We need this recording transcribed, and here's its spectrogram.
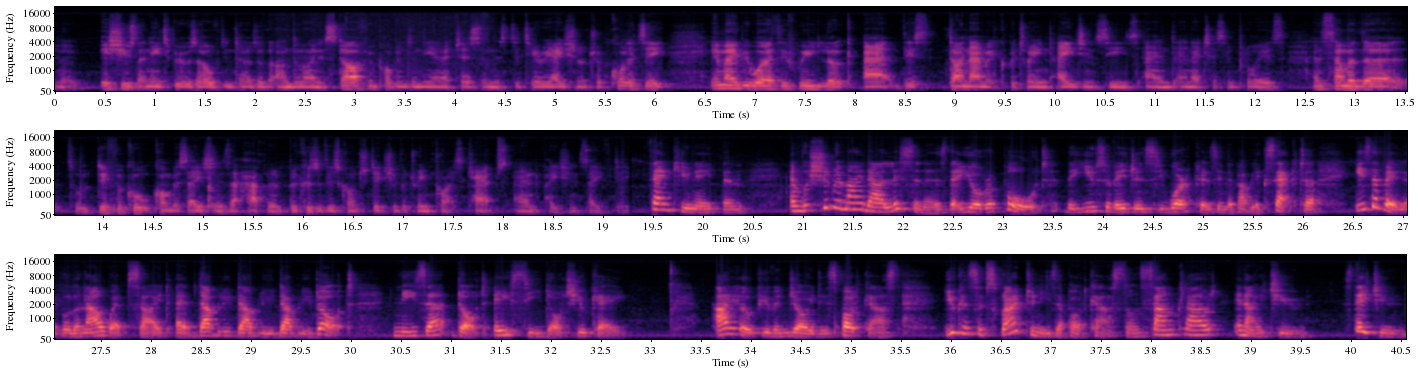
you know, issues that need to be resolved in terms of the underlying staffing problems in the NHS and this deterioration of job quality, it may be worth if we look at this dynamic between agencies and NHS employers and some of the sort of difficult conversations that happen because of this contradiction between price caps and patient safety. Thank you, Nathan. And we should remind our listeners that your report, The Use of Agency Workers in the Public Sector, is available on our website at www.niesr.ac.uk. I hope you've enjoyed this podcast. You can subscribe to NIESR Podcast on SoundCloud and iTunes. Stay tuned.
